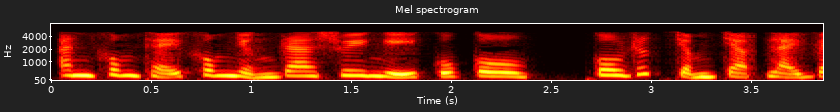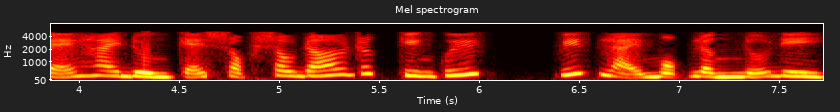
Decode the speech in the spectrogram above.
anh không thể không nhận ra suy nghĩ của cô, cô rất chậm chạp lại vẽ hai đường kẻ sọc sau đó rất kiên quyết, viết lại một lần nữa đi,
